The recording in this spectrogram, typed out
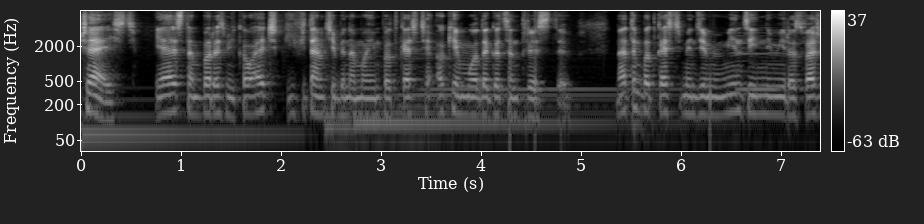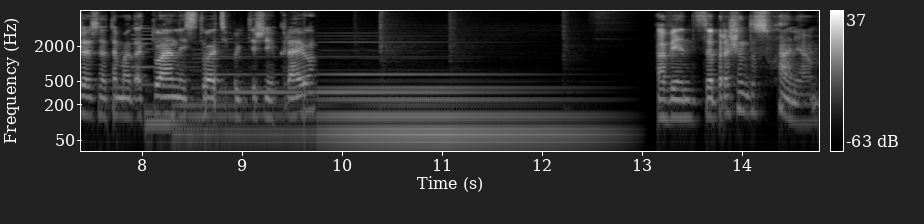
Cześć, ja jestem Borys Mikołajczyk i witam Ciebie na moim podcaście Okiem Młodego Centrysty. Na tym podcaście będziemy m.in. rozważać na temat aktualnej sytuacji politycznej w kraju. A więc zapraszam do słuchania.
